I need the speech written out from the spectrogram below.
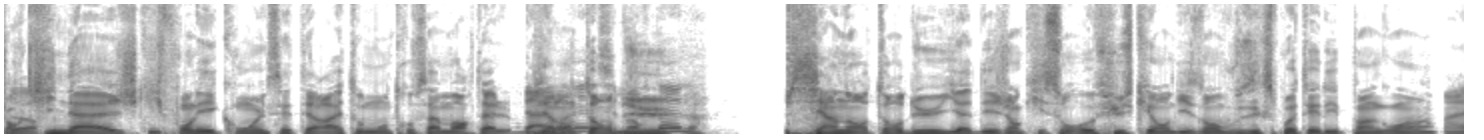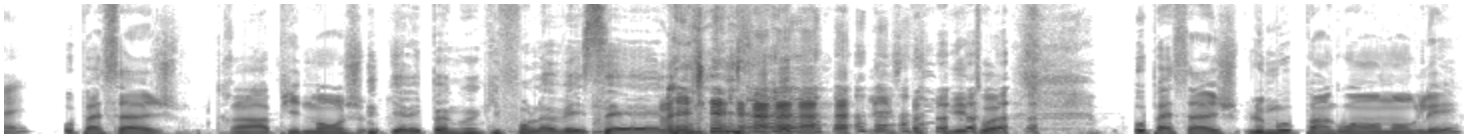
genre, qui nagent, qui font les cons, etc. Et tout le monde trouve ça mortel. Bah bien ouais, entendu, mortel. bien entendu, il y a des gens qui sont offusqués en disant vous exploitez des pingouins. Ouais. Au passage, très rapidement, je, Il y a les pingouins qui font la vaisselle. Au passage, le mot pingouin en anglais.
